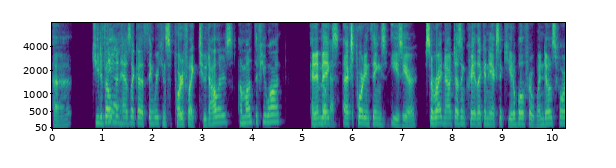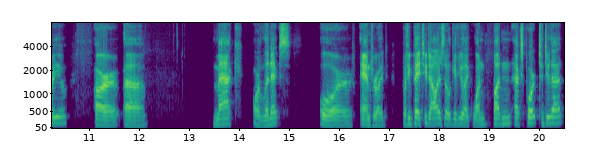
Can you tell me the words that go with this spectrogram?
Uh, G Development has like a thing where you can support it for like two dollars a month if you want, and it Okay. makes exporting things easier. So right now it doesn't create like any executable for Windows for you, or uh, Mac or Linux or Android. But if you pay two dollars, it'll give you like one button export to do that.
